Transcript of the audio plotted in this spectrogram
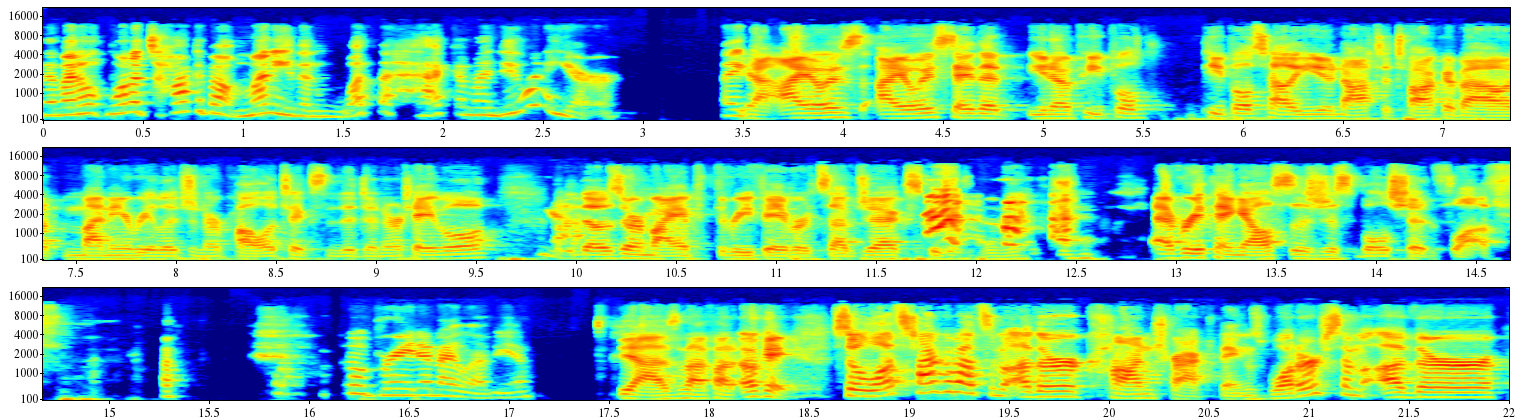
and if i don't want to talk about money then what the heck am i doing here Like, yeah, I always I always say that you know people people tell you not to talk about money, religion, or politics at the dinner table. Yeah. But those are my three favorite subjects because everything else is just bullshit fluff. oh, Braden, I love you. Yeah, it's not fun. Okay, so let's talk about some other contract things. What are some other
